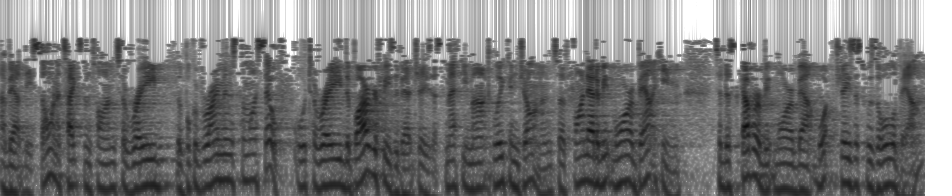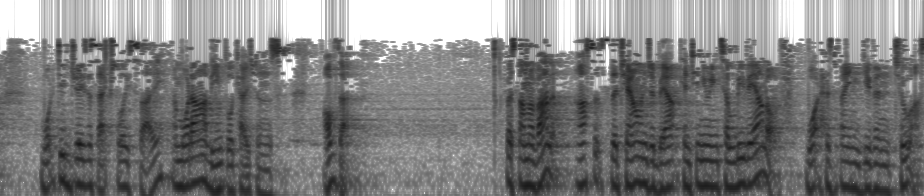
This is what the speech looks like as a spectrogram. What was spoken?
about this. I want to take some time to read the book of Romans for myself, or to read the biographies about Jesus Matthew, Mark, Luke, and John, and to find out a bit more about him, to discover a bit more about what Jesus was all about, what did Jesus actually say, and what are the implications of that. For some of us, it's the challenge about continuing to live out of what has been given to us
